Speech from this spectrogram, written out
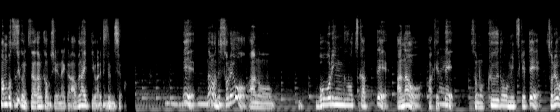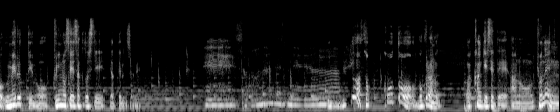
陥没事故につながるかもしれないから危ないって言われてるんですよ。で、なのでそれを、あの、ボーリングを使って穴を開けて、その空洞を見つけて、それを埋めるっていうのを国の政策としてやってるんですよね。へえ、そうなんですね。実はそこと僕らの関係してて、あの去年、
